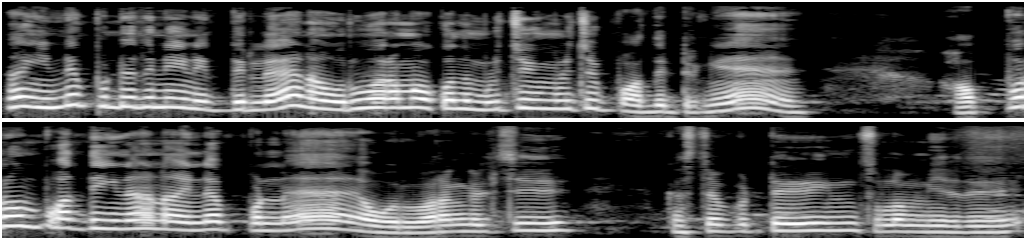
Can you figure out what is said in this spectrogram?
நான் என்ன பண்ணுறதுன்னு எனக்கு தெரியல. நான் ஒரு வாரமாக உட்காந்து முடிச்சு முடிச்சு பார்த்துட்ருக்கேன். அப்புறம் பார்த்தீங்கன்னா நான் என்ன பண்ணேன்? ஒரு வாரம் கழிச்சு கஷ்டப்பட்டுன்னு சொல்ல முடியாது.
